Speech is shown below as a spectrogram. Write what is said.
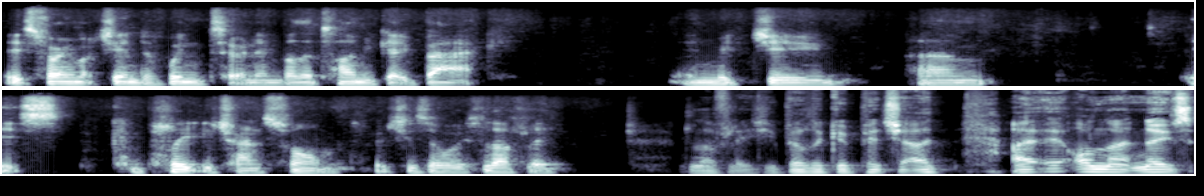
it's very much the end of winter, and then by the time you go back in mid June, um, it's completely transformed, which is always lovely. Lovely. You build a good picture. I, I, on that note,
